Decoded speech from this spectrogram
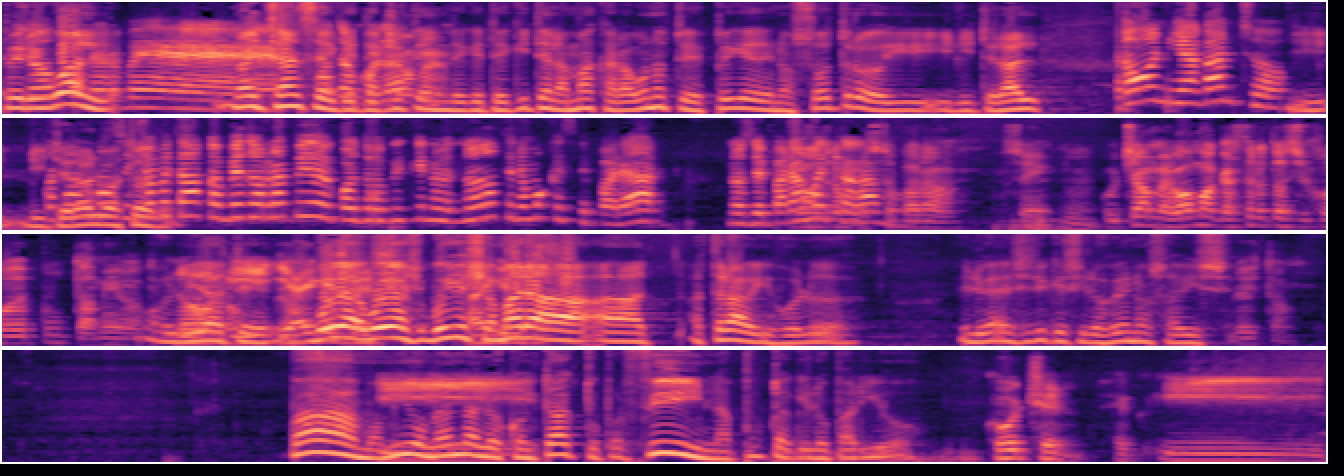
Pero yo igual, ponerme no hay chance de que, te quiten, de que te quiten la máscara. Vos no te despegues de nosotros y, y literal, No, ni a gancho. y literal no, va a si yo me estaba cambiando rápido y cuando vi que no, no nos tenemos que separar. Nos separamos No, y cagamos. separar. Sí. Escuchame, vamos a castrar a estos hijos de puta, amigo. Olvídate. voy, a, voy, a, voy a llamar a, a, a Travis, boludo. Y le voy a decir que si los ve nos avise. Listo. Vamos, amigo, me andan los contactos, por fin, la puta que lo parió. Escuchen, y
